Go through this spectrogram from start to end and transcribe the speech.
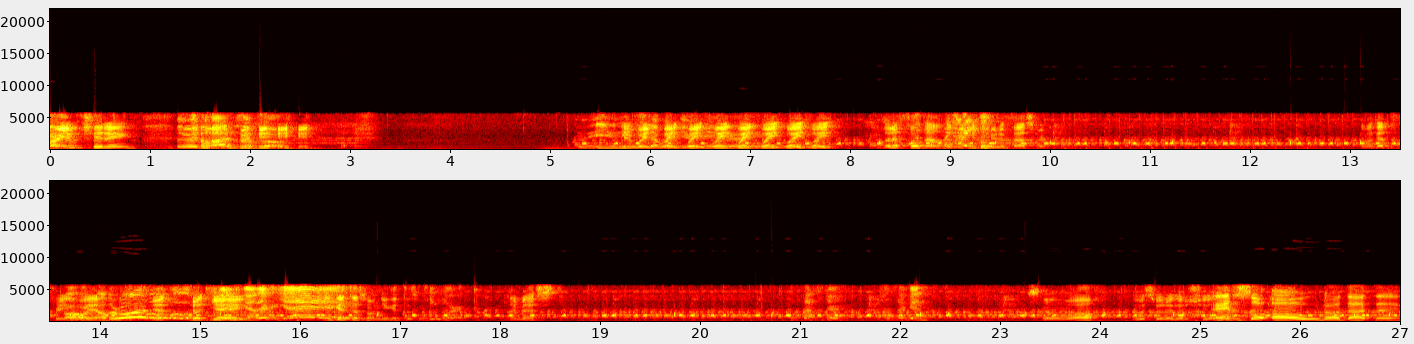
Are you kidding? There are Come tons of on, them. me. Maybe you Okay, need to wait, wait, wait, wait, wait, wait, wait, wait. Let it fall down. Then we can shoot it faster. Oh my god, the freeze Oh, again. another one? Yeah, Ooh, good, you get yay. Together? Yay! You get this one. You get this one. Teamwork. I missed. Go faster. Ten seconds. It's going well. It was good. I got a shield. And so. Oh, not that thing.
